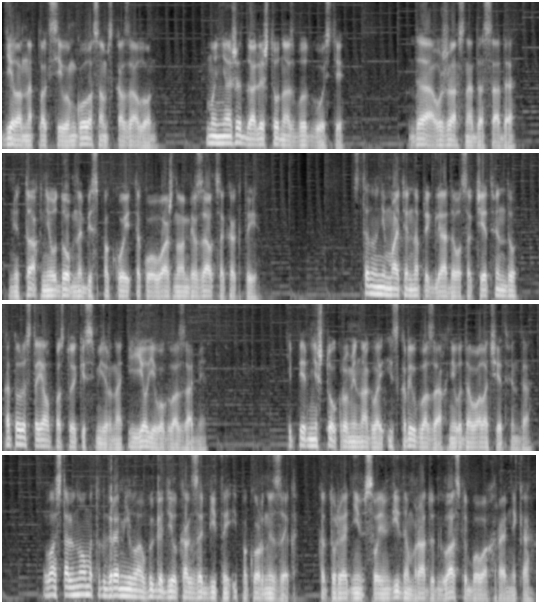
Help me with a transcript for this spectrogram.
Деланно плаксивым голосом сказал он. «Мы не ожидали, что у нас будут гости». «Да, ужасная досада. Мне так неудобно беспокоить такого важного мерзавца, как ты». Стэн внимательно приглядывался к Четвинду, который стоял по стойке смирно и ел его глазами. Теперь ничто, кроме наглой искры в глазах, не выдавало Четвинда. В остальном этот громила выглядел как забитый и покорный зэк, который одним своим видом радует глаз любого охранника.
